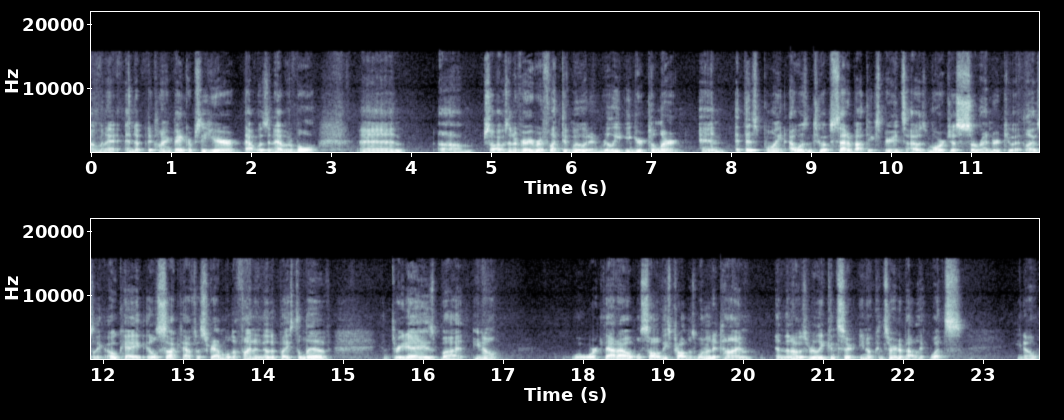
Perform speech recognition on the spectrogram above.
I'm going to end up declaring bankruptcy here. That was inevitable. And um, so I was in a very reflective mood and really eager to learn. And at this point, I wasn't too upset about the experience. I was more just surrendered to it. I was like, okay, it'll suck to have to scramble to find another place to live in three days, but you know, we'll work that out. We'll solve these problems one at a time. And then I was really concerned, you know, concerned about like what's, you know,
